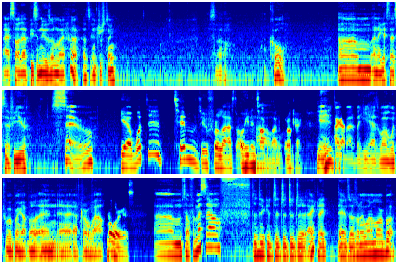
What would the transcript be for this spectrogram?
I saw that piece of news. I'm like, huh, that's interesting. So cool. Um, and I guess that's it for you. So Yeah, what did Tim do for last? Oh, he didn't talk Oh. about it, but okay, yeah, he didn't talk about it, but he has one which we'll bring up uh, and uh, after a while. no worries. Um, so for myself, actually, there's, there's only one more book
